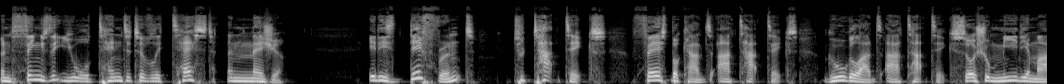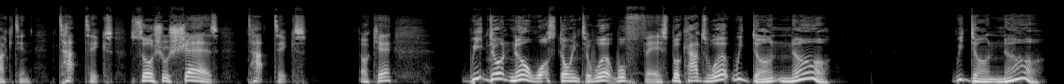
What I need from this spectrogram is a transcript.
and things that you will tentatively test and measure. It is different to tactics. Facebook ads are tactics. Google ads are tactics. Social media marketing, tactics. Social shares, tactics. Okay? We don't know what's going to work. Will Facebook ads work? We don't know. We don't know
